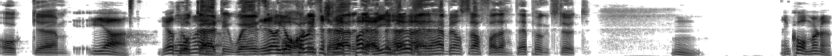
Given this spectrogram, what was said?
Och eh, ja, jag tror åka här det. till Wales, Jag- jag kommer inte här- släppa det, jag här, gillar här, ju det. Nej, det här blir de straffade. Det är punkt slut. Mm. Den kommer nu.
